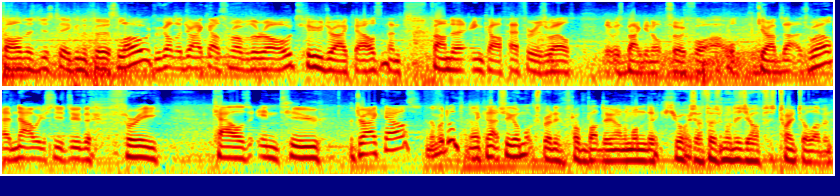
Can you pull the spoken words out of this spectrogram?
Father's just taking the first load. We got the dry cows from over the road, two dry cows, and then found an in-calf heifer as well that was bagging up, so I thought I'll grab that as well. And now we just need to do the three cows into the dry cows, and then we're done. And I can actually go muck spreading. Problem about doing on a Monday, because you always have those Monday jobs. It's 20 to 11.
